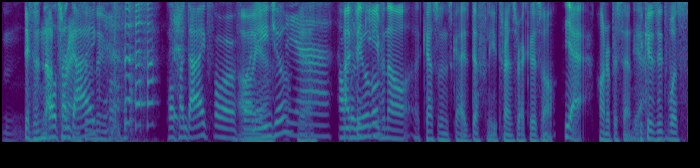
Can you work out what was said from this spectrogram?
mm, This is not Paul van trance. For, Paul van Dyk for for Oh, an yeah. angel Yeah. I think even now, Castles in the Sky is definitely a trance record as well. yeah 100%. Yeah. Because it was.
